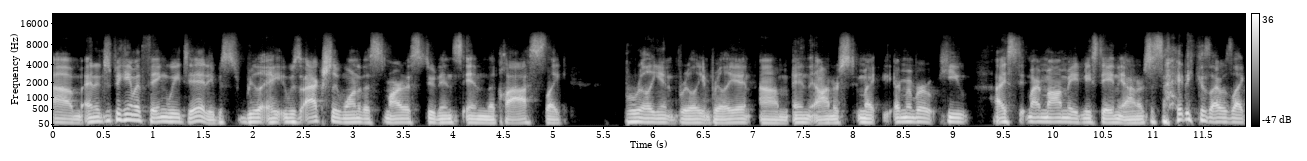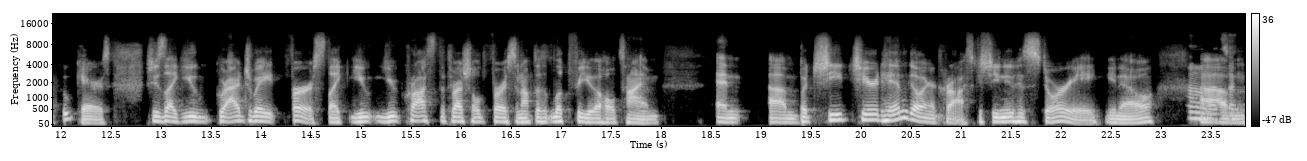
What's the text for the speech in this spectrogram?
Um, and it just became a thing we did. He was really, he was actually one of the smartest students in the class, like brilliant, brilliant, brilliant. Um, and the honors, my, I remember he, I, my mom made me stay in the honor society because I was like, who cares? She's like, you graduate first, like you, you cross the threshold first and I have to look for you the whole time. And, um, but she cheered him going across because she knew his story, you know? Oh, um,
